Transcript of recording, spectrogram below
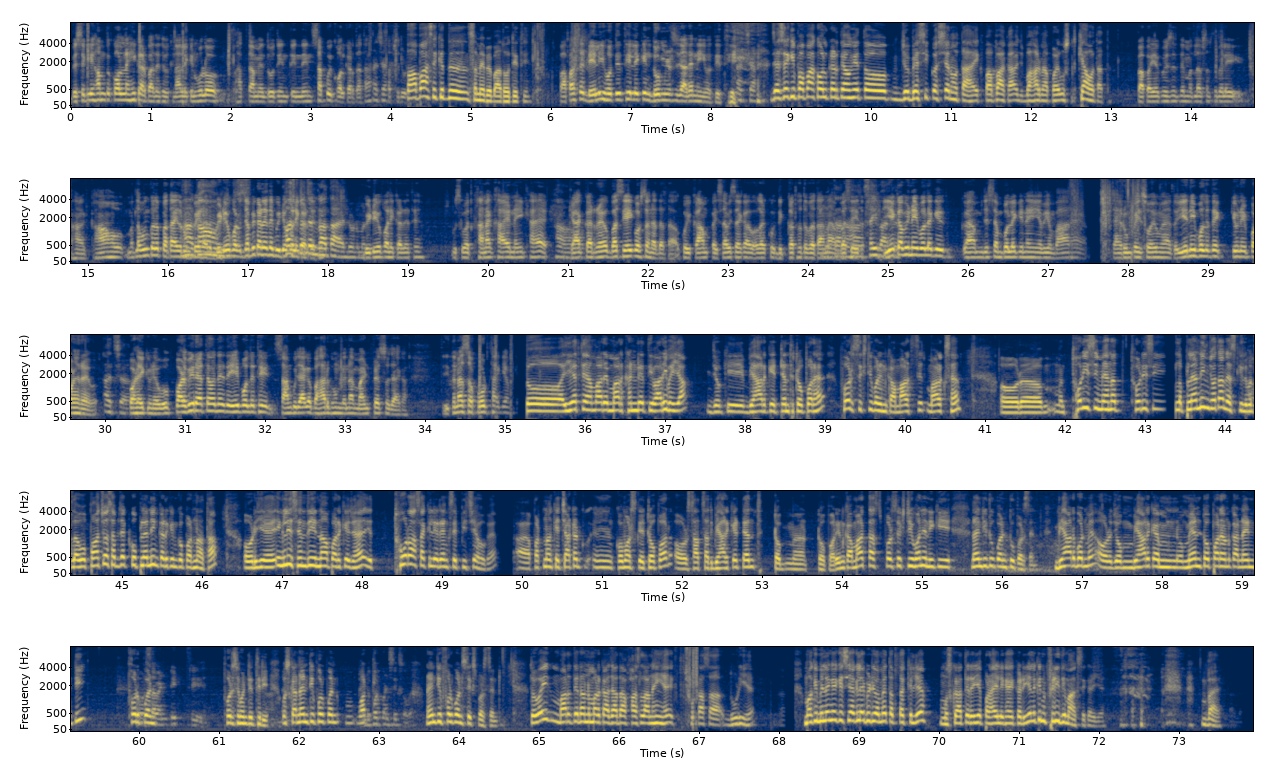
बेसिकली हम तो कॉल नहीं कर पाते थे उतना लेकिन वो लोग हफ़्ता में दो दिन तीन दिन सब कोई कॉल करता था अच्छा। पापा से कितने समय पे बात होती थी? पापा से डेली होती थी लेकिन दो मिनट से ज़्यादा नहीं होती थी। अच्छा। जैसे कि पापा कॉल करते होंगे तो जो बेसिक क्वेश्चन होता है एक पापा का बाहर में उसका क्या होता था? पापा ये पूछते थे मतलब सबसे पहले हाँ कहाँ हो? मतलब उनको तो पता है कहाँ हो? वीडियो कॉल जब भी करते थे वीडियो कॉल करते थे। वीडियो कॉल करते थे। उसके बाद खाना खाए नहीं खाए हाँ। क्या कर रहे हो? बस यही क्वेश्चन रहता था। कोई काम पैसा वैसा का अगर कोई दिक्कत हो तो बताना बताना, बस यही ये कभी नहीं बोले कि हम जैसे हम बोले कि नहीं अभी हम बाहर हैं चाहे रूम पे ही सोए हुए हैं तो ये नहीं बोलते थे क्यों नहीं पढ़ रहे हो? अच्छा। पढ़े क्यों नहीं? वो पढ़ भी रहते होते तो यही बोलते थे शाम को जाकर बाहर घूम लेना माइंड फ्रेश हो जाएगा। इतना सपोर्ट था कि हम तो ये थे हमारे मारखंडे तिवारी भैया। जो कि बिहार के टेंथ टॉपर है फोर सिक्सटी वन इनका मार्क्स मार्क्स है। और थोड़ी सी मेहनत थोड़ी सी मतलब प्लानिंग जो है ना स्किल मतलब वो पाँचों सब्जेक्ट को प्लानिंग करके इनको पढ़ना था। और ये इंग्लिश हिंदी ना पढ़ के जो है, ये थोड़ा सा के लिए रैंक से पीछे हो गए। पटना के चार्टर्ड कॉमर्स के टॉपर और साथ साथ बिहार के टेंथ टॉपर इनका मार्क था फोर सिक्सटी वन यानी कि ninety two point two percent Bihar board में और जो बिहार के मेन टॉपर है, उनका ninety four point four seventy three उसका नाइन्टी फोर पॉइंट वट 94.6 होगा ninety four point six percent तो वही बारह तेरह नंबर का ज़्यादा फासला नहीं है एक छोटा सा दूरी है। बाकी मिलेंगे किसी अगले वीडियो में तब तक के लिए मुस्कुराते रहिए पढ़ाई लिखाई करिए लेकिन फ्री दिमाग से करिए। बाय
